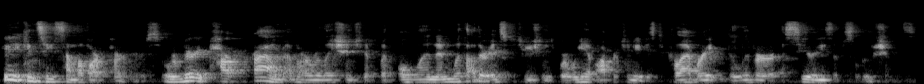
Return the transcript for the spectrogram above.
Here you can see some of our partners. We're very proud of our relationship with Olin and with other institutions where we have opportunities to collaborate and deliver a series of solutions.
